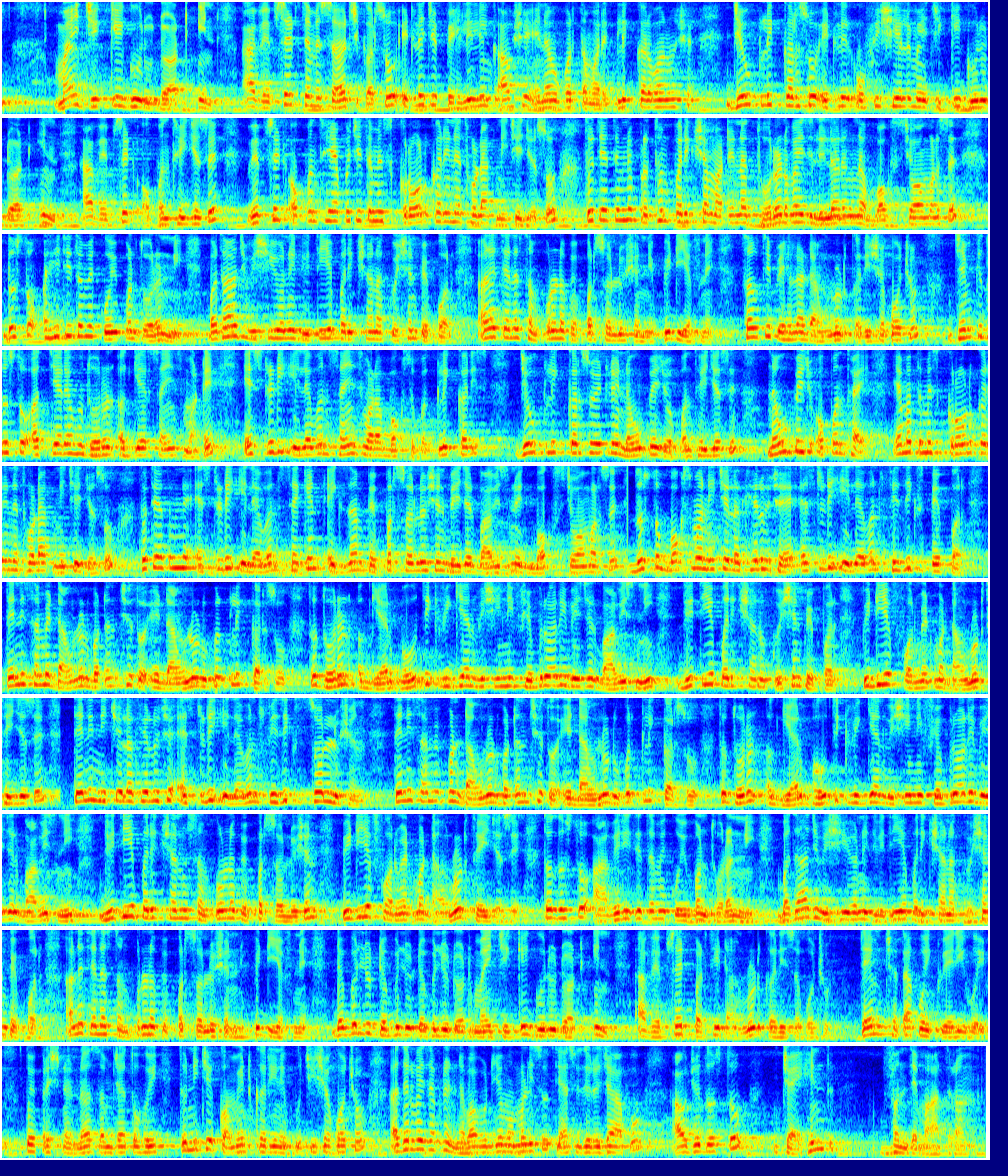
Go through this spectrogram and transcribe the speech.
my GK Guru dot in આ વેબસાઇટ તમે સર્ચ કરશો એટલે જે પહેલી લિંક આવશે એના ઉપર તમારે ક્લિક કરવાનું છે. જેવું ક્લિક કરશો એટલે official my GK Guru dot in આ વેબસાઇટ ઓપન થઈ જશે. વેબસાઇટ ઓપન થયા પછી તમે સ્ક્રોલ કરીને થોડાક નીચે જશો, તો ત્યાં તમને પ્રથમ પરીક્ષા માટેના ધોરણ વાઇઝ લીલા રંગના બોક્સ જોવા મળશે. દોસ્તો, અહીંથી તમે કોઈ પણ ધોરણની, બધા જ વિષયોની દ્વિતીય પરીક્ષાના ક્વેશ્ચન પેપર અને તેના સંપૂર્ણ પેપર સોલ્યુશનની પીડીએફને સૌથી પહેલાં ડાઉનલોડ કરી શકો છો. જેમ કે દોસ્તો, અત્યારે હું ધોરણ અગિયાર સાયન્સ માટે એસટીડી ઇલેવન સાયન્સવાળા બોક્સ ઉપર ક્લિક કરીશ. જેવું ક્લિક કરશો એટલે નવું પેજ ઓપન થઈ જશે. નવું પેજ ઓપન થાય, એમાં તમે સ્ક્રોલ કરીને થોડાક નીચે જશો, તો ત્યાં તમને STD eleven second exam paper solution બે હજાર બાવીસનું એક બોક્સ જોવા મળશે. દોસ્તો બોક્સમાં નીચે લખેલું છે એસટીડી ઇલેવન ફિઝિક્સ પેપર તેની સામે ડાઉનલોડ બટન છે, તો એ ડાઉનલોડ ઉપર ક્લિક કરશો. તો ધોરણ અગિયાર, ભૌતિક વિજ્ઞાન વિષયની ફેબ્રુઆરી બે હજાર બાવીસની દ્વિતીય પરીક્ષાનું ક્વેશ્ચન પેપર પીડીએફ ફોર્મેટમાં ડાઉનલોડ થઈ જશે. તેની નીચે લખેલું છે એસટીડી ઇલેવન ફિઝિક્સ સોલ્યુશન તેની સામે પણ ડાઉનલોડ બટન છે તો એ ડાઉનલોડ ઉપર ક્લિક કરશો. તો ધોરણ અગિયાર, ભૌતિક વિજ્ઞાન વિષયની ફેબ્રુઆરી બે હજાર બાવીસની દ્વિતીય પરીક્ષાનું સંપૂર્ણ પેપર સોલ્યુશન પીડીએફ ફોર્મેટમાં ડાઉનલોડ થઈ જશે. તો દોસ્તો, આવી રીતે તમે કોઈ પણ ધોરણની બધા જ વિષયોની દ્વિતીય પરીક્ષાના ક્વેશ્ચન પેપર અને તેના સંપૂર્ણ પેપર સોલ્યુશનની પીડીએફને W W W dot my GK Guru dot in આ વેબસાઇટ પરથી ડાઉનલોડ કરી શકો છો. તેમ છતાં કોઈ ક્વેરી હોય, કોઈ પ્રશ્ન ન સમજાતો હોય તો નીચે કોમેન્ટ કરીને પૂછી શકો છો. અધરવાઇઝ આપણે નવા વિડીયોમાં મળીશું. ત્યાં સુધી રજા આપો. આવજો દોસ્તો. જય હિન્દ. વંદે માતરમ.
